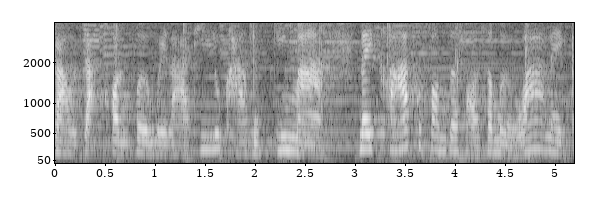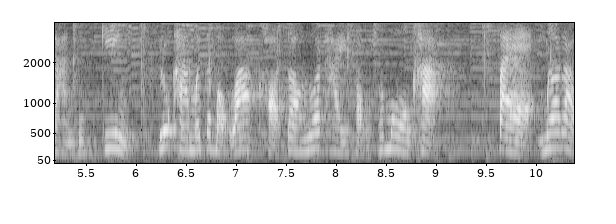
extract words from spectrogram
เราจะคอนเฟิร์มเวลาที่ลูกค้าบุ๊กกิ้งมา ในคลาสคุณปอมจะสอนเสมอว่าในการบุ๊กกิ้งลูกค้ามักจะบอกว่าขอจองนวดไทย 2 ชั่วโมงค่ะ แต่เมื่อเรา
